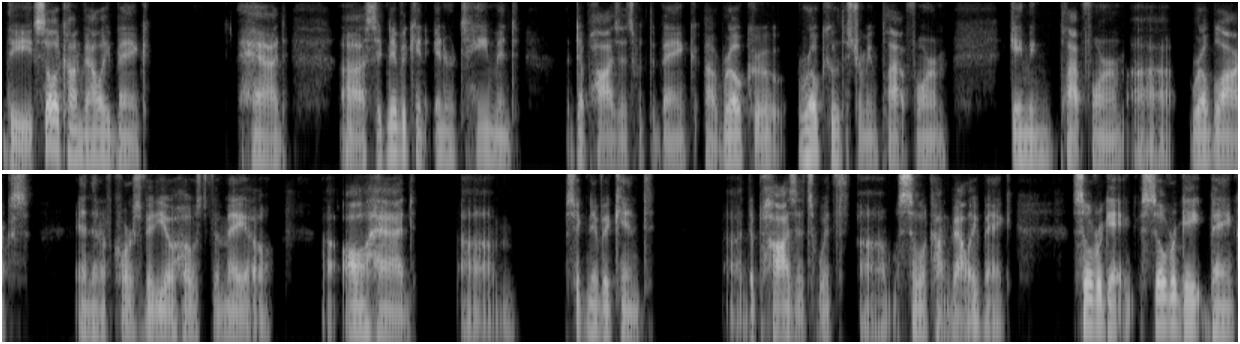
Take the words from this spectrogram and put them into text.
The Silicon Valley Bank had uh, significant entertainment deposits with the bank. Uh, Roku, Roku, the streaming platform, gaming platform, uh, Roblox, and then of course video host Vimeo, uh, all had um, significant uh, deposits with um, Silicon Valley Bank. Silvergate Silvergate Bank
